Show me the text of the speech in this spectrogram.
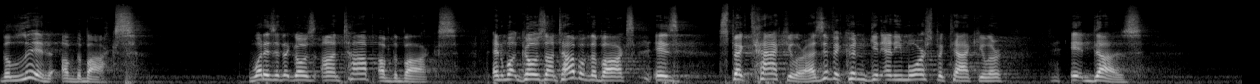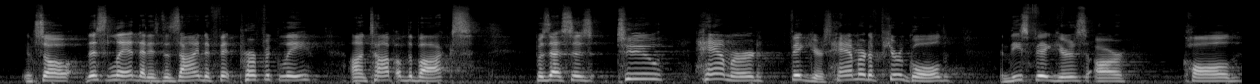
the lid of the box. What is it that goes on top of the box? And what goes on top of the box is spectacular. As if it couldn't get any more spectacular, it does. And so, this lid that is designed to fit perfectly on top of the box possesses two hammered figures, hammered of pure gold, and these figures are called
